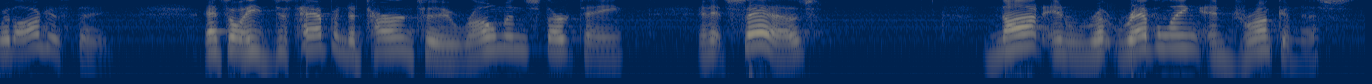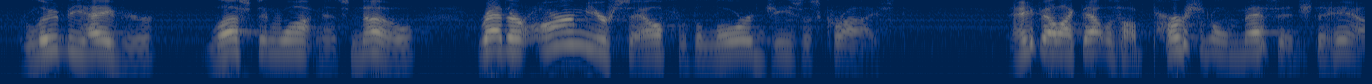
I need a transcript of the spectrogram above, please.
with Augustine. And so he just happened to turn to Romans 13, and it says, not in re- reveling and drunkenness, lewd behavior, lust and wantonness. No, rather arm yourself with the Lord Jesus Christ. And he felt like that was a personal message to him.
